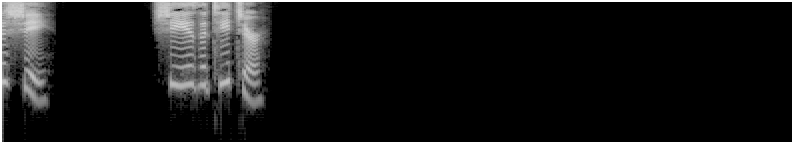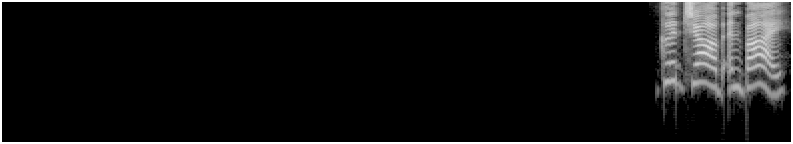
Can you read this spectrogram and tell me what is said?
Is she? She is a teacher. Good job and bye.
